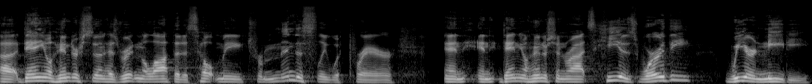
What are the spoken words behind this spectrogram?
Uh, Daniel Henderson has written a lot that has helped me tremendously with prayer. And, and Daniel Henderson writes, He is worthy, we are needy.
